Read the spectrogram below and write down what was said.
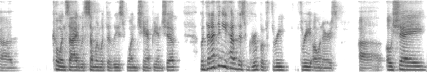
uh, coincide with someone with at least one championship. But then I think you have this group of three three owners: uh, O'Shea,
